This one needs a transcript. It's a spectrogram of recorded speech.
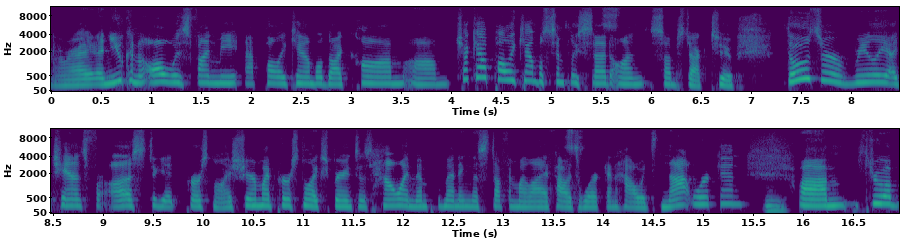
All right. And you can always find me at pollycampbell.com. Um, check out Polly Campbell Simply Said on Substack too. Those are really a chance for us to get personal. I share my personal experiences, how I'm implementing this stuff in my life, how it's working, how it's not working, mm. um, through a,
